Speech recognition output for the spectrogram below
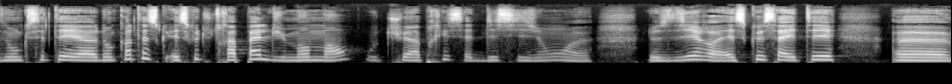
Donc c'était. euh, donc quand est-ce que est-ce que tu te rappelles du moment où tu as pris cette décision euh, de se dire euh, est-ce que ça a été euh,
